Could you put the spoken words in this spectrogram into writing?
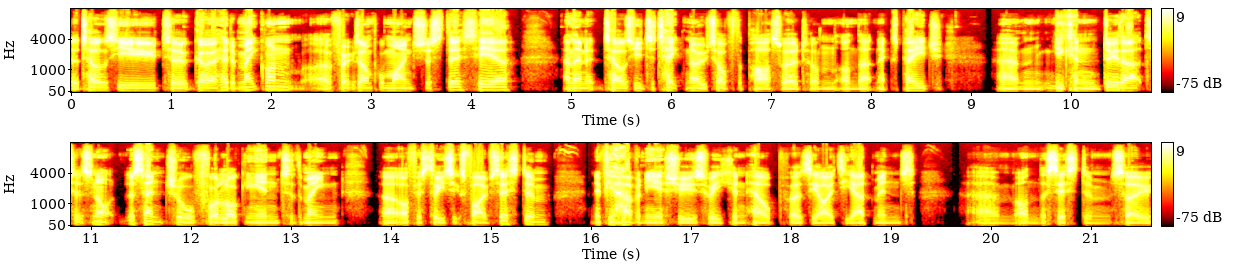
that tells you to go ahead and make one. Uh, for example, mine's just this here, and then it tells you to take note of the password on, on that next page. Um, you can do that. It's not essential for logging into the main uh, Office 365 system, and if you have any issues, we can help as the IT admins um, on the system. So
